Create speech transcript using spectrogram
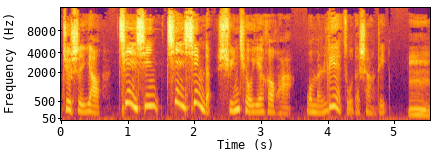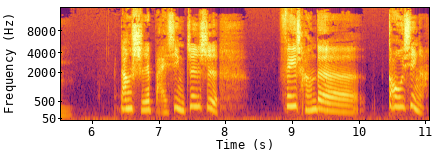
就是要尽心尽性的寻求耶和华我们列祖的上帝。嗯，当时百姓真是非常的高兴啊。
